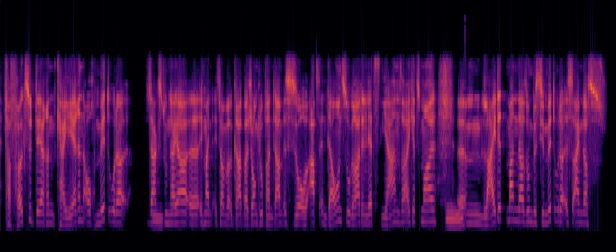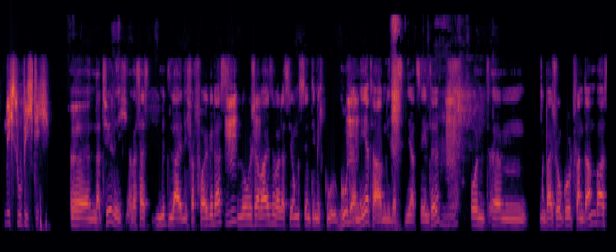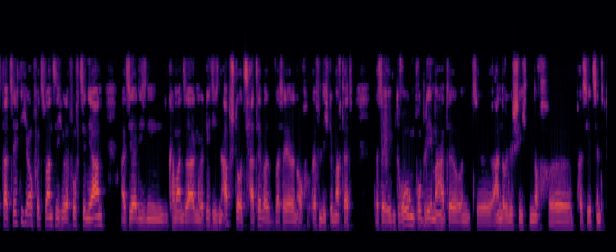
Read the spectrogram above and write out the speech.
verfolgst du deren Karrieren auch mit oder sagst mhm. du, naja, äh, ich meine, ich sag mal, gerade bei Jean-Claude Van Damme ist so Ups and Downs, so gerade in den letzten Jahren, sage ich jetzt mal. Mhm. Ähm, leidet man da so ein bisschen mit oder ist einem das nicht so wichtig? Äh, natürlich. Was heißt Mitleiden? Ich verfolge das mhm. logischerweise, weil das Jungs sind, die mich gu gut mhm. ernährt haben die letzten Jahrzehnte. Mhm. Und ähm, bei Jean-Claude Van Damme war es tatsächlich auch vor 20 oder 15 Jahren, als er diesen, kann man sagen, wirklich diesen Absturz hatte, was er ja dann auch öffentlich gemacht hat, dass er eben Drogenprobleme hatte und äh, andere Geschichten noch äh, passiert sind.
